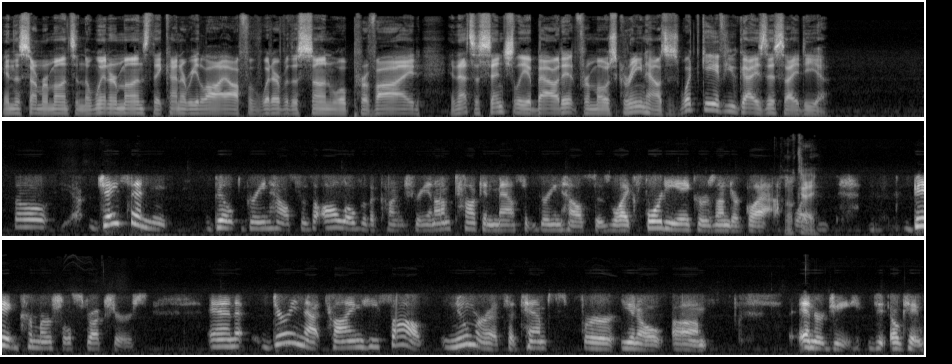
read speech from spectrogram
in the summer months. In the winter months, they kind of rely off of whatever the sun will provide, and that's essentially about it for most greenhouses. What gave you guys this idea? So, Jason built greenhouses all over the country, and I'm talking massive greenhouses, like 40 acres under glass, okay. like big commercial structures. And during that time, he saw numerous attempts for, you know, um, energy. Okay,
